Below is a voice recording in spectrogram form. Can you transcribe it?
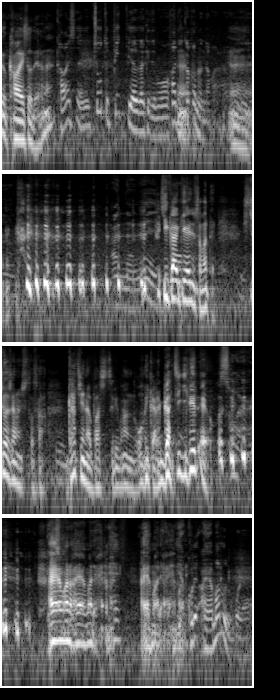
ちょっとかわいそうだよな。かわいそうだよね。ちょっとピッてやるだけでも針かかるんだから、ね。あんなねいい関係にさ待って。視聴者の人さ、ガチなバス釣りファンが多いからガチ切れだよ。そうだね。謝れ謝れ謝れ謝れ。謝れいやこれ謝るのこれ。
